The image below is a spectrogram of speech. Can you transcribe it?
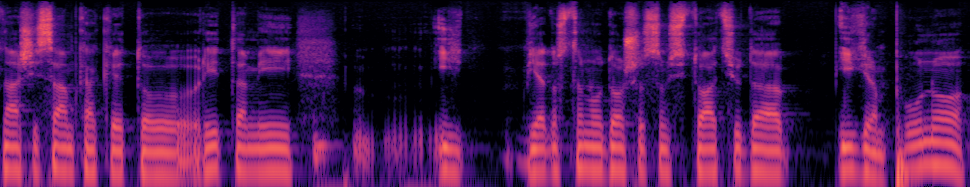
znaš i sam kakav je to ritam i, i jednostavno došao sam u situaciju da igram puno,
